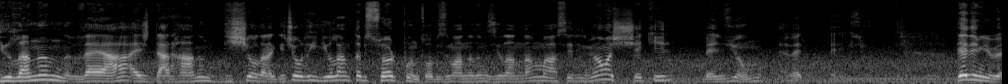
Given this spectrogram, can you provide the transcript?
yılanın veya ejderhanın dişi olarak geçiyor. Oradaki yılan tabi serpent o bizim anladığımız yılandan bahsedilmiyor ama şekil benziyor mu? Evet benziyor. Dediğim gibi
